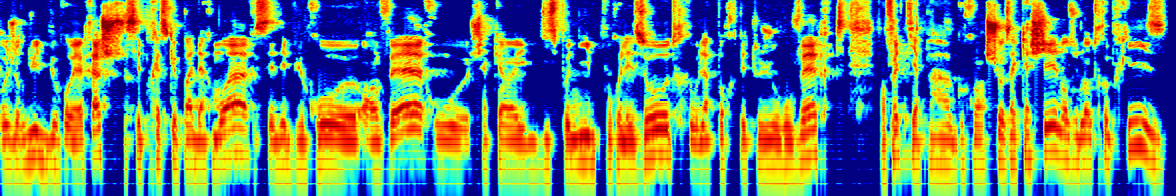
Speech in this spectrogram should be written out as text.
Aujourd'hui, le bureau RH, c'est presque pas d'armoire. C'est des bureaux euh, en verre où euh, chacun est disponible pour les autres, où la porte est toujours ouverte. En fait, il n'y a pas grand chose à cacher dans une entreprise.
